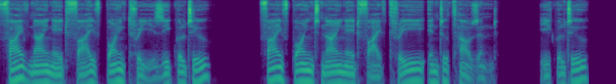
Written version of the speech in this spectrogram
5985.3 is equal to 5.9853 into 1000 equal to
